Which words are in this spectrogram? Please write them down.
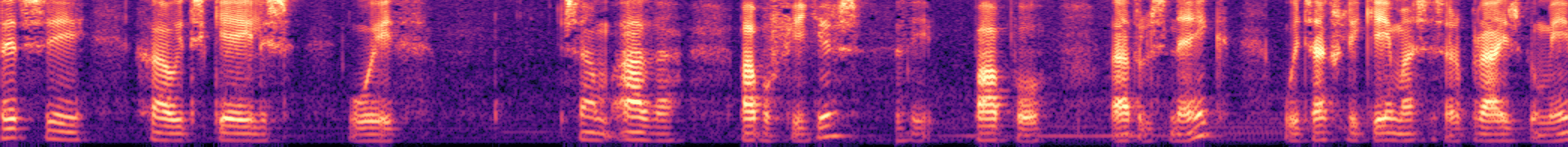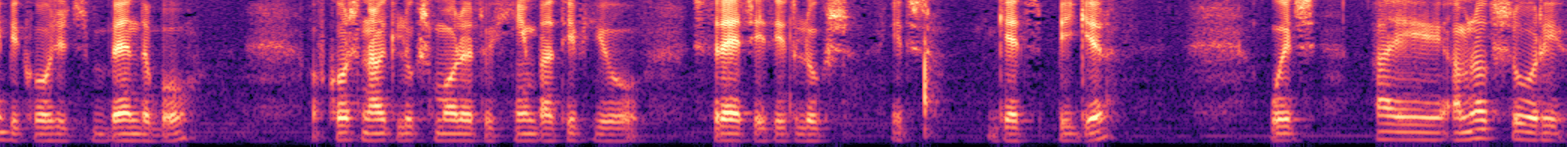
let's see how it scales with some other Papo figures. The Papo rattlesnake, which actually came as a surprise to me because it's bendable. Of course now it looks smaller to him, but if you stretch it, it looks it gets bigger. Which I am not sure if,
